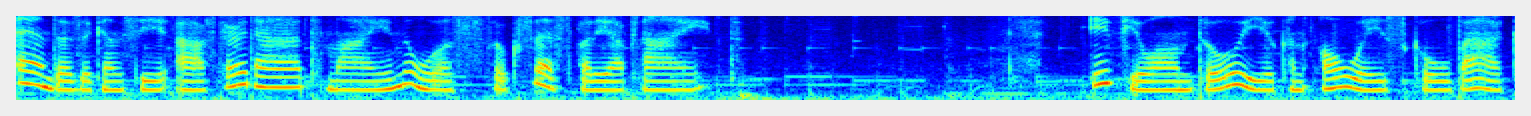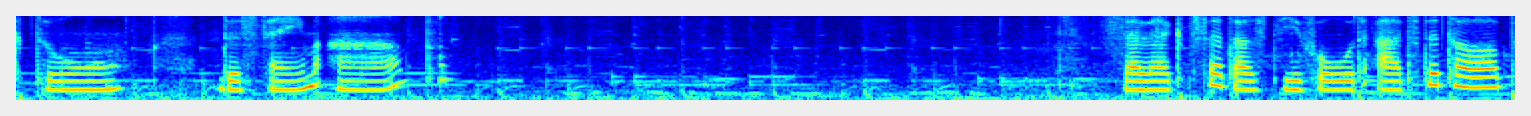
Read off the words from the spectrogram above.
and as you can see after that mine was successfully applied. If you want to, you can always go back to the same app. Select Set as Default at the top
